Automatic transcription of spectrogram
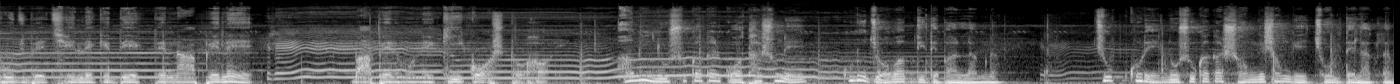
বুঝবে ছেলেকে দেখতে না পেলে বাপের মনে কি কষ্ট হয়। আমি নসু কাকার কথা শুনে কোনো জবাব দিতে পারলাম না। চুপ করে নসু কাকার সঙ্গে সঙ্গে চলতে লাগলাম।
